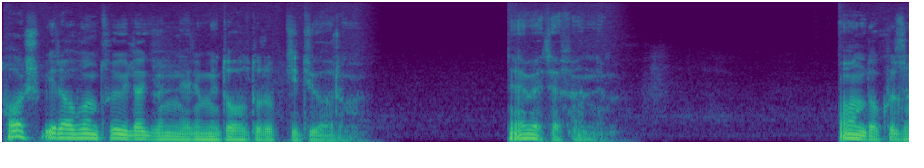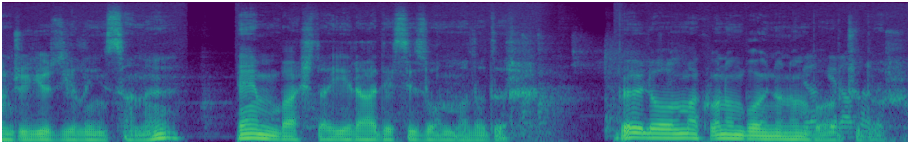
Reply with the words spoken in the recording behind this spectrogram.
hoş bir avuntuyla günlerimi doldurup gidiyorum. Evet efendim. 19. yüzyıl insanı en başta iradesiz olmalıdır. Böyle olmak onun boynunun borcudur.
